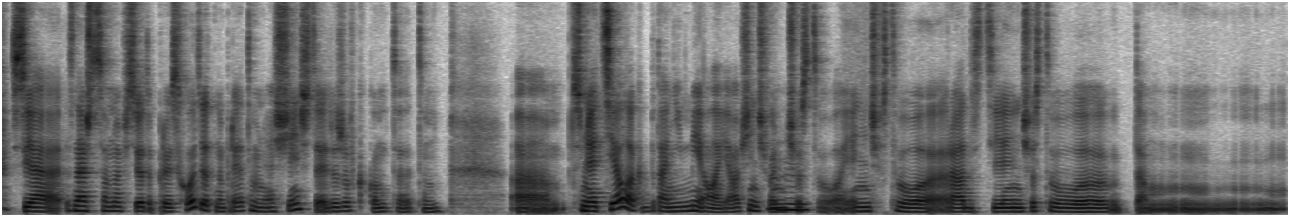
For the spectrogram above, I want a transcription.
То есть я знаю, что со мной все это происходит, но при этом у меня ощущение, что я лежу в каком-то этом то есть у меня тело как будто онемело, я вообще ничего mm-hmm. не чувствовала. Я не чувствовала радости, я не чувствовала там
